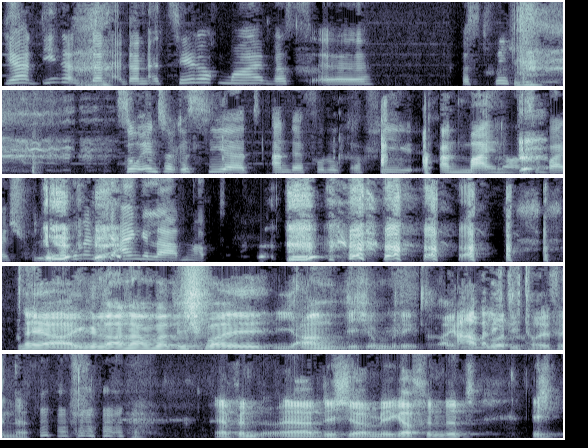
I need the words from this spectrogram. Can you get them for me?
Ja, Dean, dann, dann, dann erzähl doch mal, was, äh, was dich so interessiert an der Fotografie, an meiner zum Beispiel. Warum ihr mich eingeladen habt. Naja, eingeladen haben wir dich, weil Jan dich unbedingt rein Ja, weil ich dich toll finde. er, find, er dich äh, mega findet. Ich,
